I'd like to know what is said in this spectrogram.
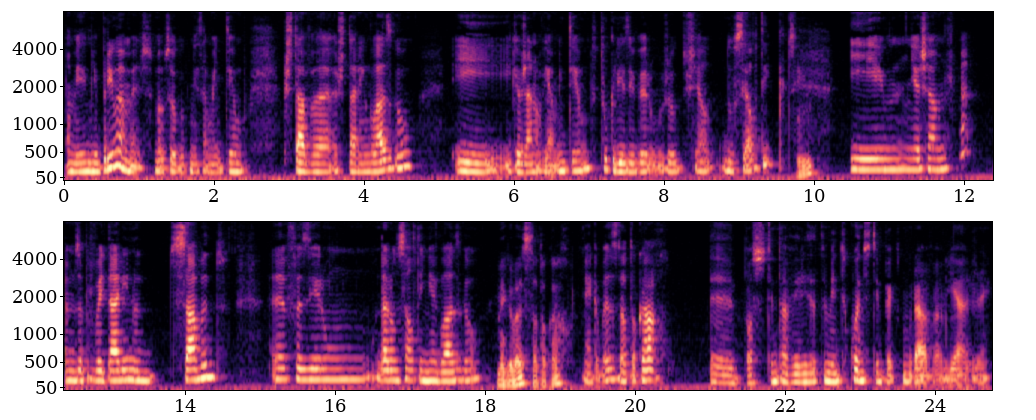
uma amiga minha prima, mas uma pessoa que eu conheço há muito tempo, que estava a estudar em Glasgow e, e que eu já não via há muito tempo. Tu querias ir ver o jogo do, Celtic Sim. e, e achámos, "Ah, vamos aproveitar e no sábado a fazer um. dar um saltinho a Glasgow, Megabus, autocarro. na cabeça de autocarro. Uh, posso tentar ver exatamente quanto tempo é que demorava a viagem.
